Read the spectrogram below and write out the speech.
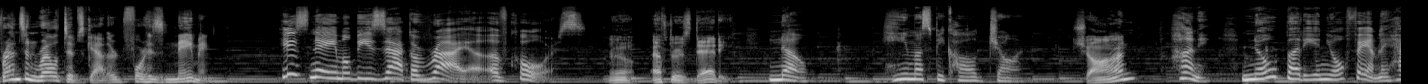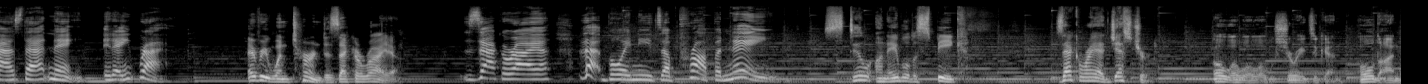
friends and relatives gathered for his naming. His name will be Zachariah, of course. Yeah, after his daddy. No, he must be called John. John? Honey, nobody in your family has that name. It ain't right. Everyone turned to Zechariah. Zachariah, that boy needs a proper name. Still unable to speak, Zechariah gestured. Oh, oh, oh, oh, charades again. Hold on.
